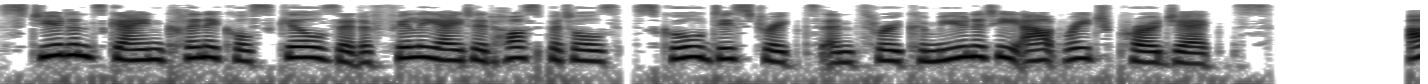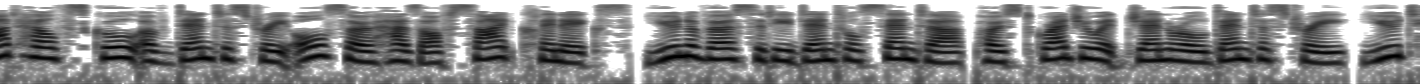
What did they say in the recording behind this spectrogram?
Students gain clinical skills at affiliated hospitals, school districts and through community outreach projects. UT Health School of Dentistry also has off-site clinics, University Dental Center Postgraduate General Dentistry, UT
